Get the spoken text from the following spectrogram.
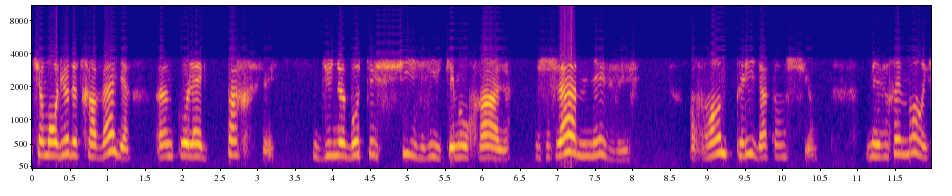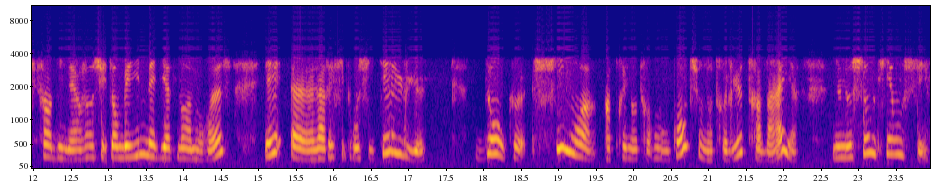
sur mon lieu de travail un collègue parfait, d'une beauté physique et morale jamais vue, rempli d'attention, mais vraiment extraordinaire. J'en suis tombée immédiatement amoureuse et euh, la réciprocité a eu lieu. Donc, euh, six mois après notre rencontre sur notre lieu de travail, nous nous sommes fiancés.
